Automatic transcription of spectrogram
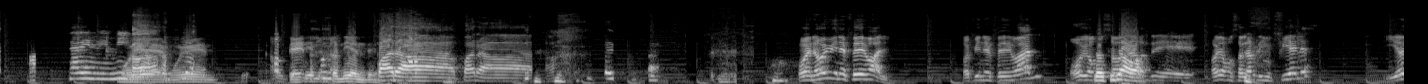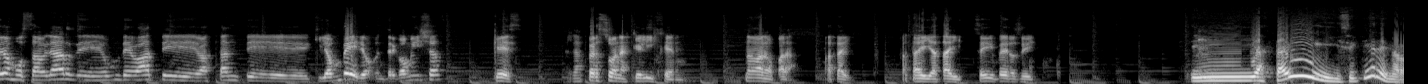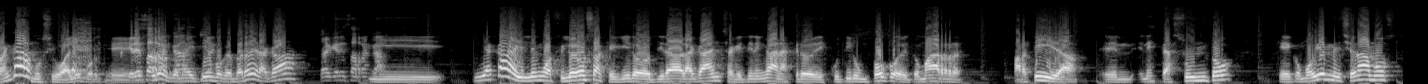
nadie me Muy imita. bien, muy bien. Pendiente. Para, para. Bueno, hoy viene Fedeval. Hoy viene Fedeval. Hoy vamos, a hablar de, hoy vamos a hablar de infieles. Y hoy vamos a hablar de un debate bastante quilombero, entre comillas, que es las personas que eligen. No, no, pará. Hasta ahí. Hasta ahí, hasta ahí. Sí, Pedro, sí. Y hasta ahí, si quieres, me arrancamos igual, ¿eh? porque ¿Querés creo que no hay tiempo que perder acá. ¿Ya querés arrancar? Y, y acá hay lenguas filosas que quiero tirar a la cancha, que tienen ganas, creo, de discutir un poco, de tomar partida en, en este asunto, que como bien mencionamos,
